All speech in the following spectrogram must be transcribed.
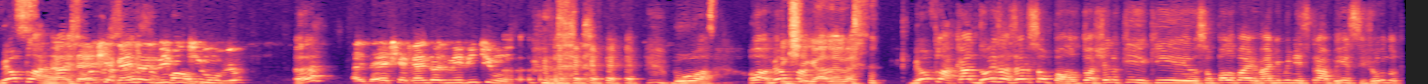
Meu placar. A ideia é chegar em 2021, viu? Hã? A ideia é chegar em 2021. Boa. Ó, meu Tem que placar, chegar, né, velho? Meu placar 2x0 São Paulo. Tô achando que, que o São Paulo vai, vai administrar bem esse jogo.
